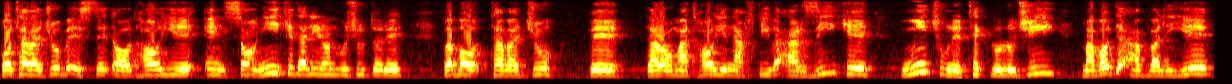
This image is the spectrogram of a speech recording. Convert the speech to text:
با توجه به استعدادهای انسانی که در ایران وجود داره و با توجه به درآمدهای نفتی و ارزی که می‌تونه تکنولوژی مواد اولیه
